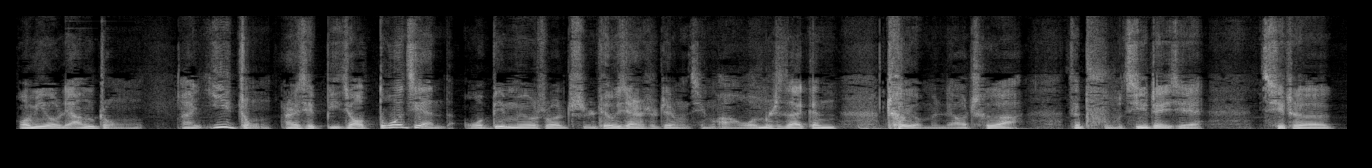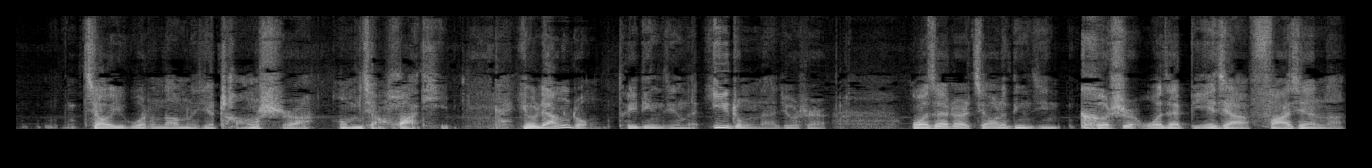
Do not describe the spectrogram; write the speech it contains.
我们有两种啊，一种而且比较多见的，我并没有说是刘先生是这种情况，我们是在跟车友们聊车啊，在普及这些汽车交易过程当中的一些常识啊，我们讲话题，有两种退定金的，一种呢就是我在这儿交了定金，可是我在别家发现了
